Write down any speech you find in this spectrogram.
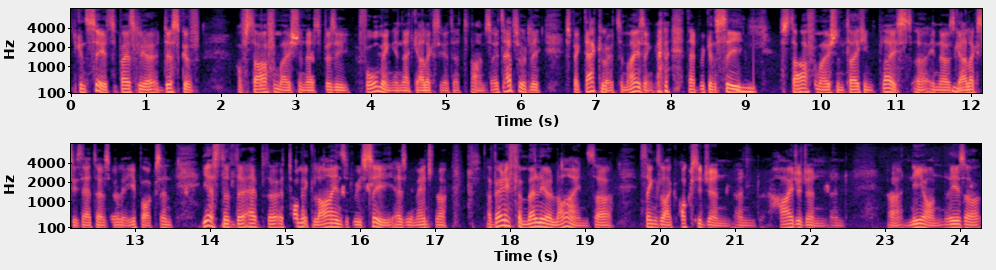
you can see it's basically a disk of of star formation that's busy forming in that galaxy at that time. So it's absolutely spectacular. It's amazing that we can see mm. star formation taking place uh, in those mm. galaxies at those early epochs. And yes, the, the, the, atomic lines that we see, as we mentioned, are, are very familiar lines. Uh, things like oxygen and hydrogen and uh, neon. These are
